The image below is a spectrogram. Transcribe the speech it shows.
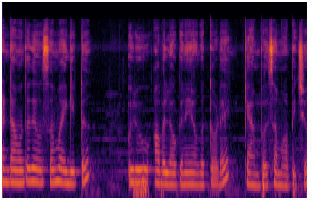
രണ്ടാമത്തെ ദിവസം വൈകിട്ട് ഒരു അവലോകന യോഗത്തോടെ ക്യാമ്പ് സമാപിച്ചു.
